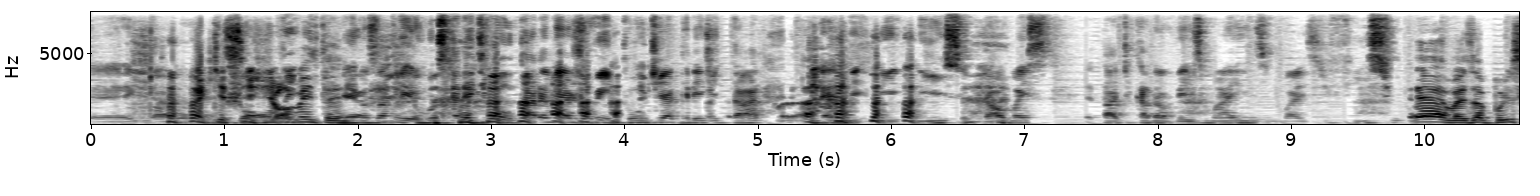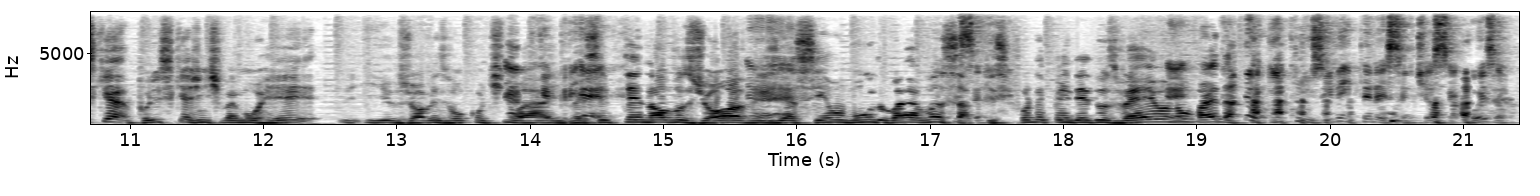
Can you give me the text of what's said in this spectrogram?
É, igual que esse jovem, tem. É, exatamente. Eu gostaria de voltar à minha juventude e acreditar né, nisso e tal, mas tá de cada vez mais, mais difícil. É, mas é por isso que, é, por isso que a gente vai morrer e os jovens vão continuar. É, vai é, sempre ter novos jovens é, e assim o mundo vai avançar. Porque se for depender dos velhos, não vai dar. Não, inclusive é interessante essa coisa,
